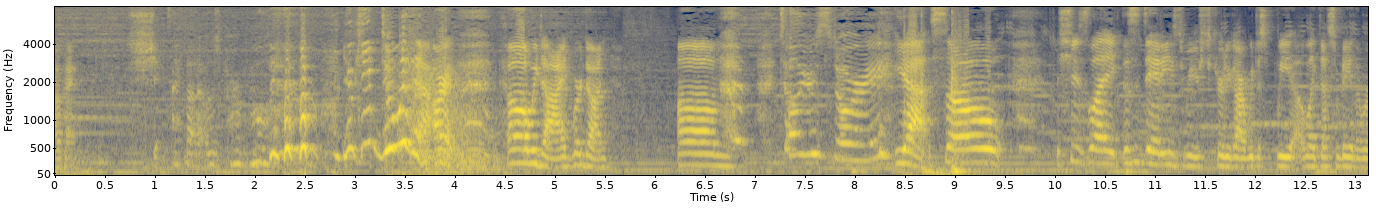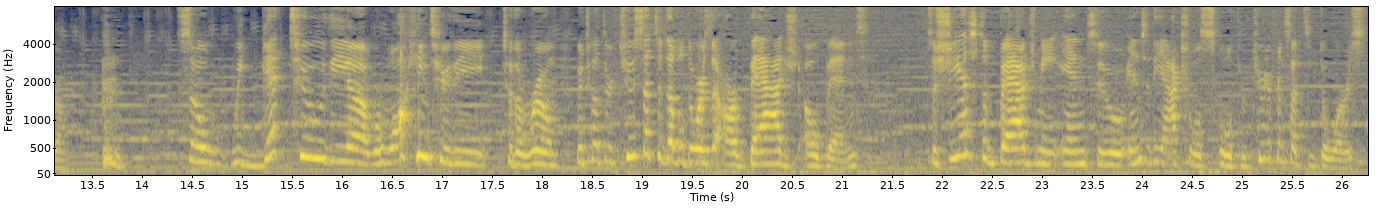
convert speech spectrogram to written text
Okay. Shit. I thought it was purple. you keep doing that. All right. Oh, we died. We're done. Um. Tell your story. Yeah. So she's like, "This is Danny. He's your security guard. We just we uh, like to have somebody in the room." so we get to the. Uh, we're walking to the to the room. We have to go through two sets of double doors that are badged opened. So she has to badge me into into the actual school through two different sets of doors.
